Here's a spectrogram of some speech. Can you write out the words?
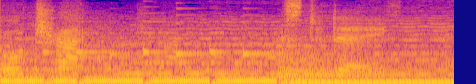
Your tracks today.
